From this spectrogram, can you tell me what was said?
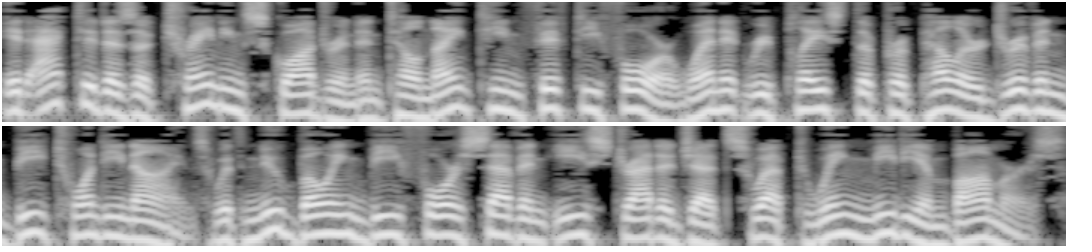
It acted as a training squadron until 1954 when it replaced the propeller-driven B-29s with new Boeing B-47E Stratojet swept-wing medium bombers.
